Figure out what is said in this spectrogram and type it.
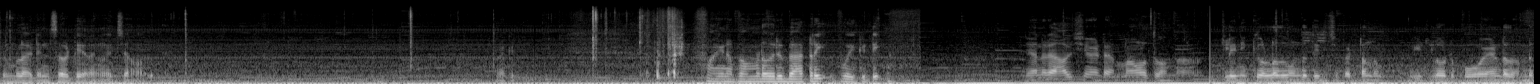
സിമ്പിളായിട്ട് ഇൻസേർട്ട് ചെയ്തങ്ങ് വെച്ചാൽ മതി. ഓക്കെ ഫൈൻ അപ്പോൾ നമ്മുടെ ഒരു ബാറ്ററി പോയി കിട്ടി. ഞാനൊരു ആവശ്യമായിട്ട് എറണാകുളത്ത് വന്നതാണ് ക്ലിനിക്ക് ഉള്ളത് കൊണ്ട് തിരിച്ച് പെട്ടെന്ന് വീട്ടിലോട്ട് പോകേണ്ടതുണ്ട്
